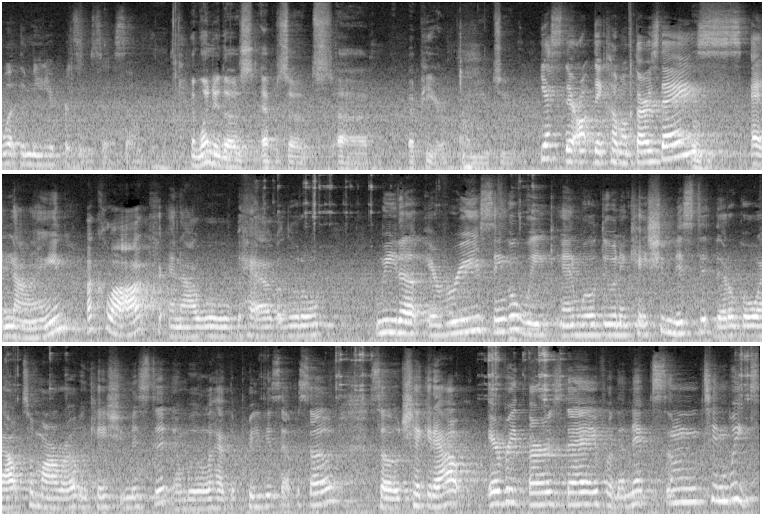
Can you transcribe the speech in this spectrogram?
what the media presents us. So And when do those episodes uh, appear on YouTube? yes, they're on, they come on Thursdays at nine o'clock, and I will have a little lead up every single week, and we'll do it in case you missed it. That'll go out tomorrow in case you missed it, and we'll have the previous episode. So check it out every Thursday for the next um, 10 weeks.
